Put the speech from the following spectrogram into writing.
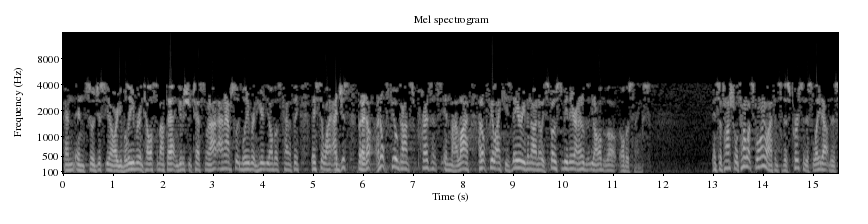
And, and so just, you know, are you a believer? And tell us about that and give us your testimony. I, am an absolute believer and hear you know, all those kind of things. They said, well, I just, but I don't, I don't feel God's presence in my life. I don't feel like He's there, even though I know He's supposed to be there. I know, that, you know, all, all, all those things. And so Tasha will tell me what's going on in life. And so this person just laid out this,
